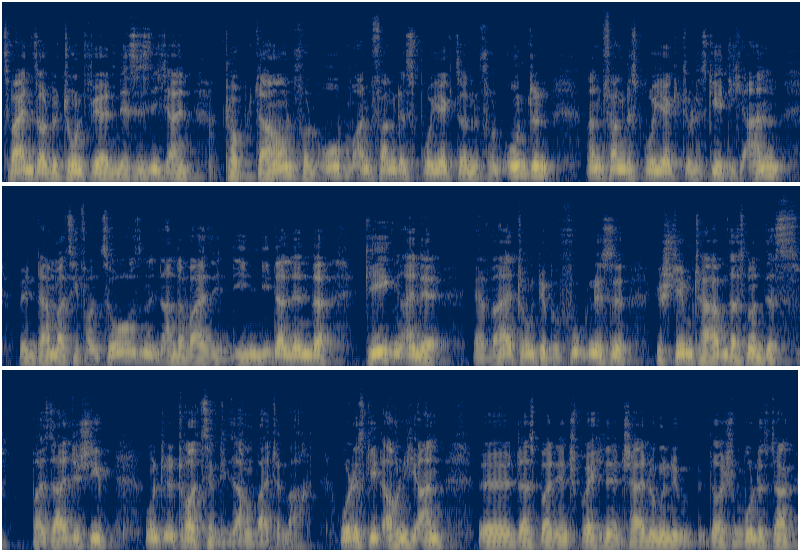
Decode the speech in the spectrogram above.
Zweitens soll betont werden, es ist nicht ein Top-Down, von oben Anfang des Projekts, sondern von unten Anfang des Projekts. Und es geht nicht an, wenn damals die Franzosen, in anderer Weise die Niederländer gegen eine Erweiterung der Befugnisse gestimmt haben, dass man das beiseite schiebt und äh, trotzdem die Sachen weitermacht. Oder es geht auch nicht an, äh, dass bei den entsprechenden Entscheidungen im Deutschen Bundestag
